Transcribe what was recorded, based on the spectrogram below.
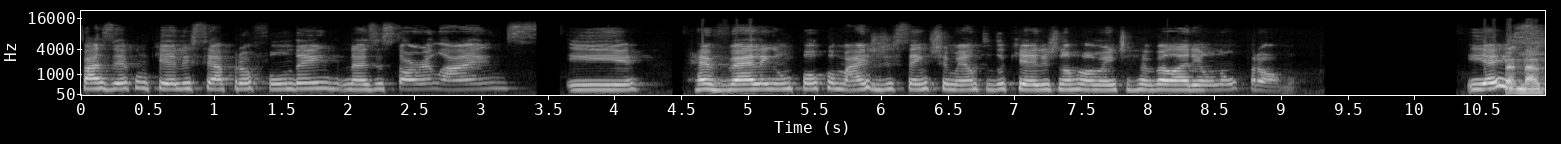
fazer com que eles se aprofundem nas storylines e revelem um pouco mais de sentimento do que eles normalmente revelariam num promo. E é isso. Nas,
